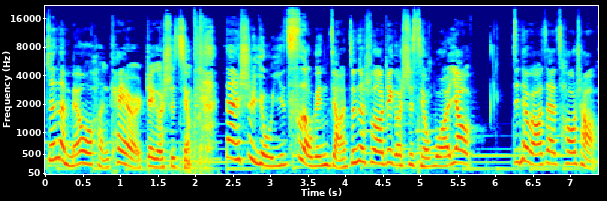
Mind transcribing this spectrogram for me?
真的没有很 care 这个事情。但是有一次，我跟你讲，真的说到这个事情，我要今天我要在操场，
